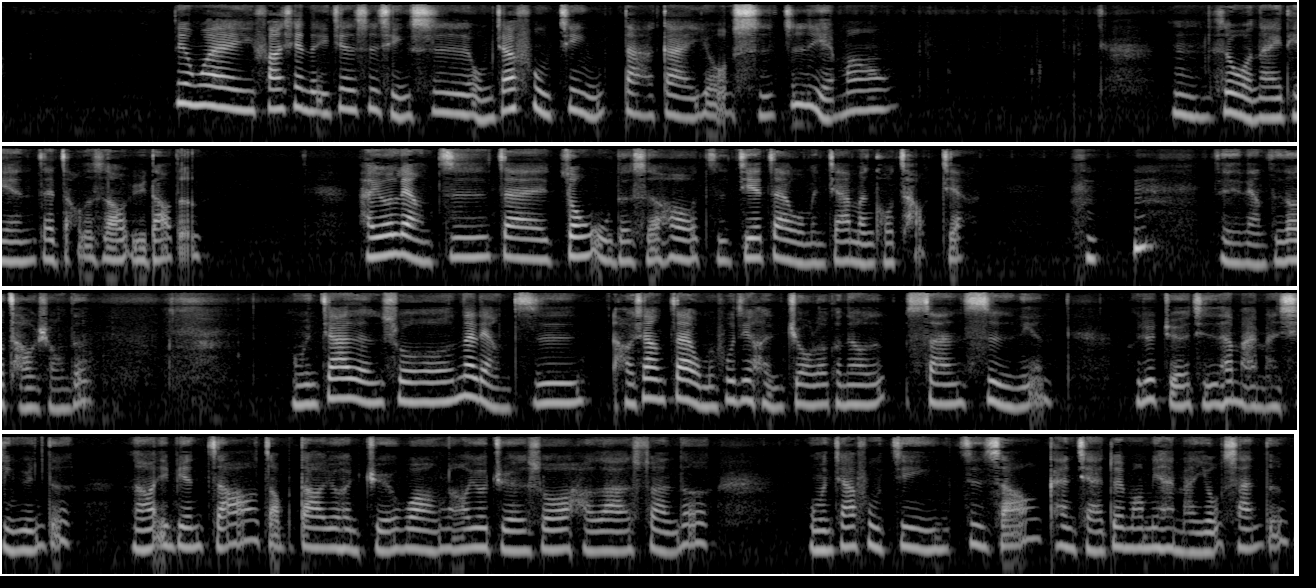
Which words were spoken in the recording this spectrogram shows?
另外发现的一件事情是我们家附近大概有十只野猫。嗯，是我那一天在找的时候遇到的。还有两只在中午的时候直接在我们家门口吵架。这两只都超凶的。我们家人说，那两只好像在我们附近很久了，可能有三四年。我就觉得其实他们还蛮幸运的，然后一边找找不到，又很绝望，然后又觉得说好啦，算了。我们家附近至少看起来对猫咪还蛮友善的。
